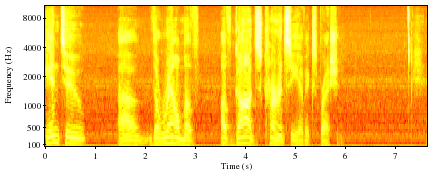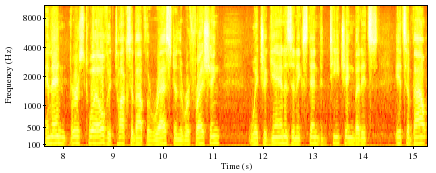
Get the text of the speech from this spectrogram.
into uh, the realm of, of God's currency of expression. And then verse 12, it talks about the rest and the refreshing, which again is an extended teaching, but it's it's about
